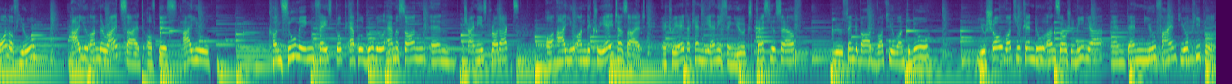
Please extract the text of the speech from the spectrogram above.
all of you. Are you on the right side of this? Are you consuming facebook apple google amazon and chinese products? Or are you on the creator side? A creator can be anything. You express yourself. You think about what you want to do. You show what you can do on social media, and then you find your people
